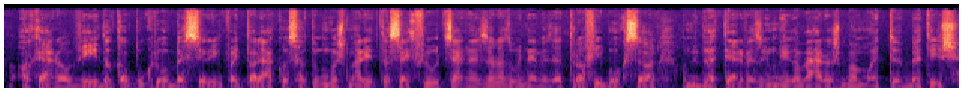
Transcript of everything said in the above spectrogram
akár a védakapukról beszélünk, vagy találkozhatunk most már itt a Szegfű utcán ezzel az úgynevezett trafiboxal, amiből tervezünk még a városban majd többet is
